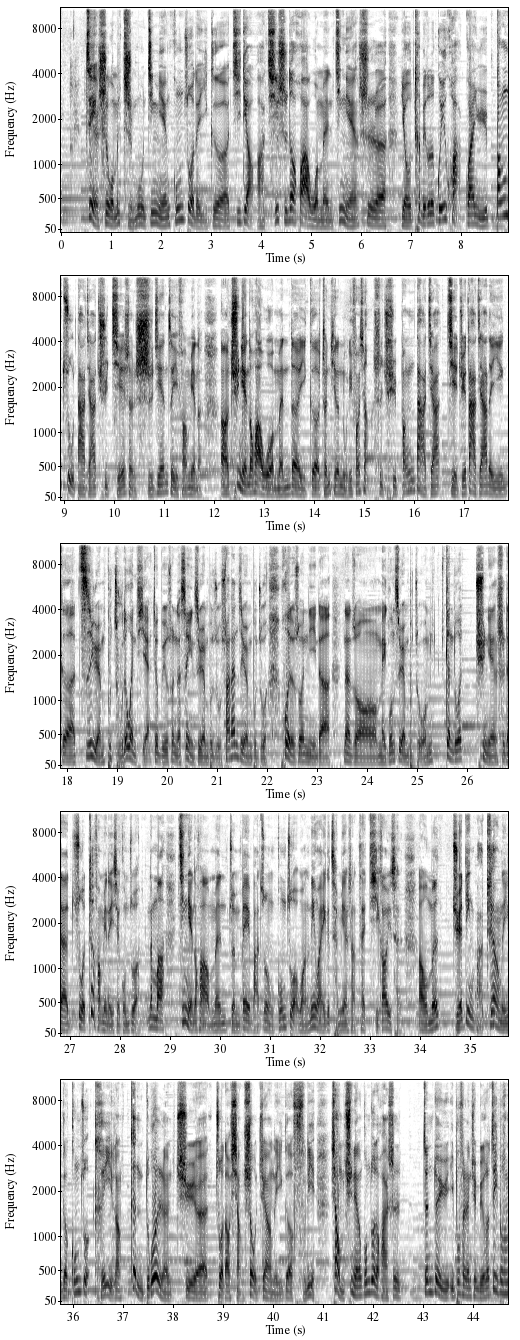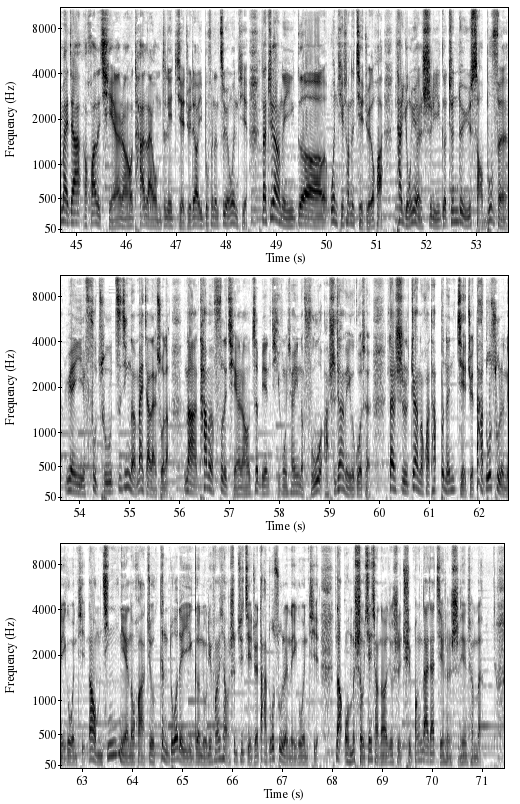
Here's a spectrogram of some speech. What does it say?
这也是我们纸木今年工作的一个基调啊。其实的话，我们今年是有特别多的规划，关于帮助大家去节省时间这一方面的啊。去年的话，我们的一个整体的努力方向是去帮大家解决大家的一个资源不足的问题。就比如说你的摄影资源不足、刷单资源不足，或者说你的那种美工资源不足，我们更多。去年是在做这方面的一些工作，那么今年的话，我们准备把这种工作往另外一个层面上再提高一层啊，我们决定把这样的一个工作可以让更多人去做到享受这样的一个福利，像我们去年的工作的话是。针对于一部分人群，比如说这一部分卖家啊花了钱，然后他来我们这里解决掉一部分的资源问题，那这样的一个问题上的解决的话，它永远是一个针对于少部分愿意付出资金的卖家来说的。那他们付了钱，然后这边提供相应的服务啊，是这样的一个过程。但是这样的话，它不能解决大多数人的一个问题。那我们今年的话，就更多的一个努力方向是去解决大多数人的一个问题。那我们首先想到的就是去帮大家节省时间成本。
